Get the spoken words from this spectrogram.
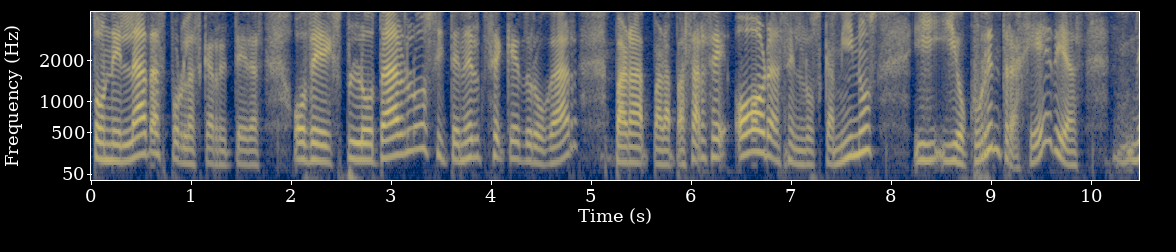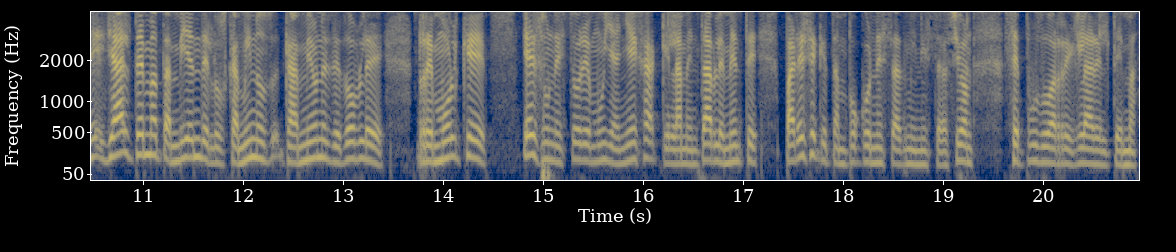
toneladas por las carreteras o de explotarlos y tenerse que drogar para, para pasarse horas en los caminos y, y ocurren tragedias. Ya el tema también de los caminos, camiones de doble remolque es una historia muy añeja que lamentablemente parece que tampoco en esta administración se pudo arreglar el tema.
